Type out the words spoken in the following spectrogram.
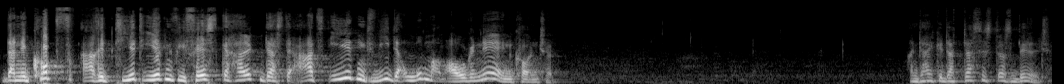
Dann den Kopf arretiert, irgendwie festgehalten, dass der Arzt irgendwie da oben am Auge nähen konnte. Und da habe ich gedacht, das ist das Bild.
